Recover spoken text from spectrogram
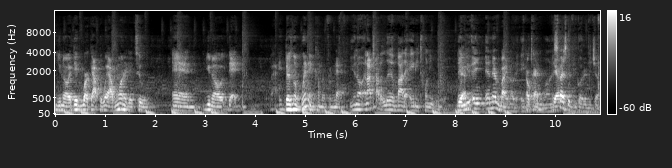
you know, it didn't work out the way I wanted it to," and you know that there's no winning coming from that. You know, and I try to live by the 80-20 rule. And, Yeah. you, and, and everybody know the 80-20 Okay. rule, Yeah. especially if you go to the gym.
